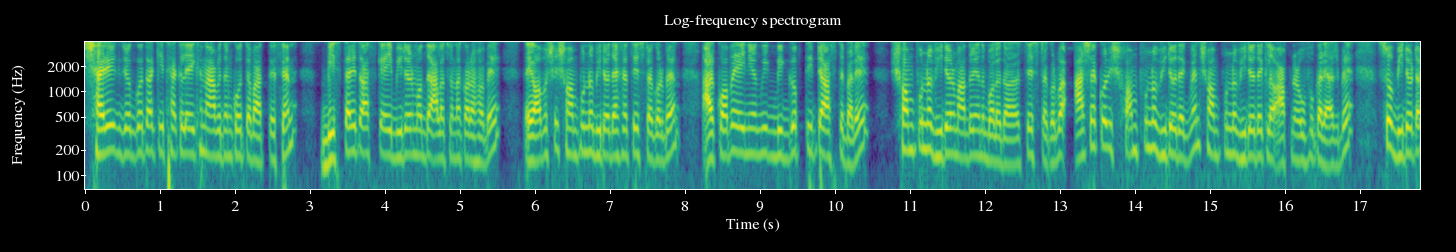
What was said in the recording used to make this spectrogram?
শারীরিক যোগ্যতা কি থাকলে এখানে আবেদন করতে পারতেছেন, বিস্তারিত আজকে এই ভিডিওর মধ্যে আলোচনা করা হবে। তাই অবশ্যই সম্পূর্ণ ভিডিও দেখার চেষ্টা করবেন। আর কবে এই নিয়োগ বিজ্ঞপ্তিটা আসতে পারে সম্পূর্ণ ভিডিওর মাধ্যমে বলে দেওয়ার চেষ্টা করব। আশা করি সম্পূর্ণ ভিডিও দেখবেন, সম্পূর্ণ ভিডিও দেখলেও আপনার উপকারে আসবে। সো ভিডিওটা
